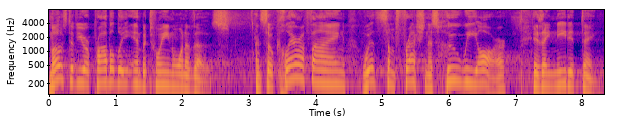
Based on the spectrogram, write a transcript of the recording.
most of you are probably in between one of those. And so, clarifying with some freshness who we are is a needed thing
